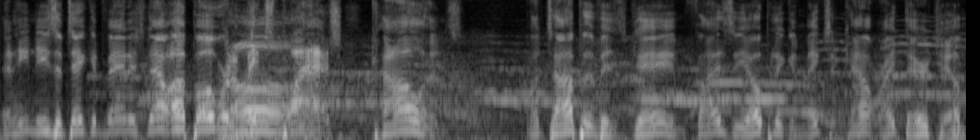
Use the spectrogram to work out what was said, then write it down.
And he needs to take advantage now. Up over and a big Oh. splash. Collins on top of his game finds the opening and makes it count right there, Jim.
